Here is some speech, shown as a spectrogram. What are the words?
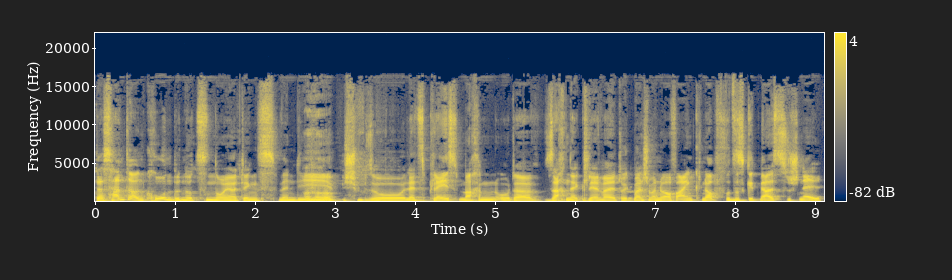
das Hunter und Kron benutzen neuerdings, wenn die Aha. so Let's Plays machen oder Sachen erklären, weil er drückt manchmal nur auf einen Knopf und das geht mir alles zu schnell.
